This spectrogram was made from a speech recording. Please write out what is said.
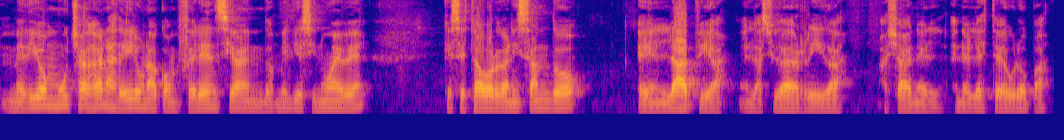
me dio muchas ganas de ir a una conferencia en 2019 que se estaba organizando en Latvia, en la ciudad de Riga, allá en el, en el este de Europa.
